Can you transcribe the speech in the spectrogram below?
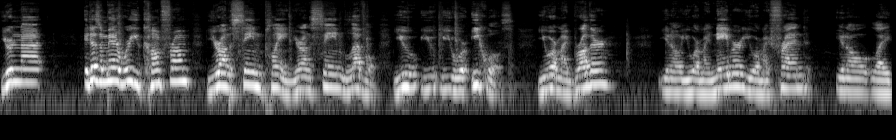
you're not it doesn't matter where you come from. You're on the same plane. You're on the same level. You you you were equals. You are my brother. You know, you are my neighbor. You are my friend. You know, like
